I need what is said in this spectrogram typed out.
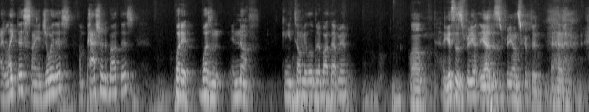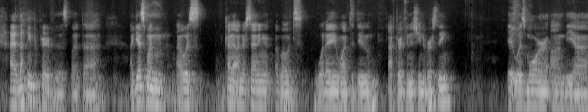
I like this. I enjoy this. I'm passionate about this. But it wasn't enough. Can you tell me a little bit about that man? Well, I guess this is pretty. Yeah, this is pretty unscripted. I have nothing prepared for this, but uh, I guess when I was kind of understanding about what I wanted to do after I finished university, it was more on the uh,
